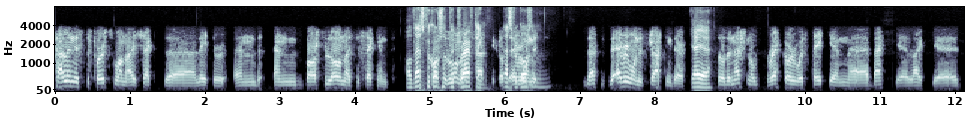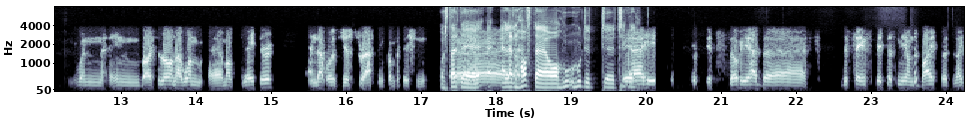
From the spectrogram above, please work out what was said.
Tallinn is the first one I checked uh, later, and and Barcelona is the second. Oh, that's because Barcelona of the drafting. That's everyone because is, that everyone is drafting there. Yeah, yeah. So the national record was taken uh, back uh, like uh, when in Barcelona one uh, month later, and that was just drafting competition. Was that uh, Allan Hofstad or who who did uh, take yeah, that? he it. So he had uh, the same speed as me on the bike, but like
